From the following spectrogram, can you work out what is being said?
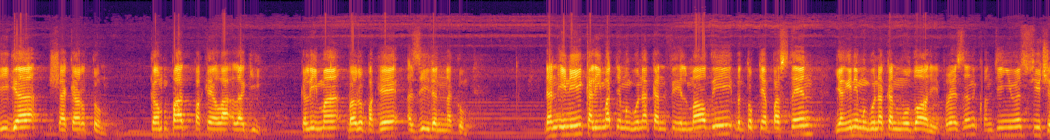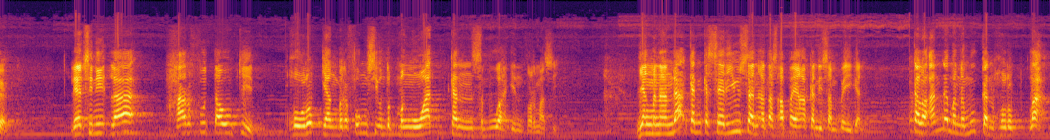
tiga syakartum, keempat pakai la lagi, kelima baru pakai azidannakum. Dan ini kalimat yang menggunakan fi'il madhi, bentuknya past tense, yang ini menggunakan mudhari, present continuous future. Lihat sini la harfu taukid huruf yang berfungsi untuk menguatkan sebuah informasi. Yang menandakan keseriusan atas apa yang akan disampaikan. Kalau Anda menemukan huruf la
